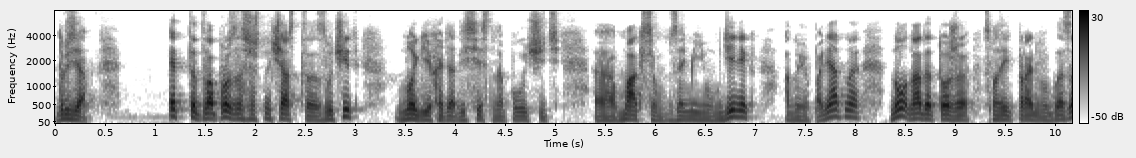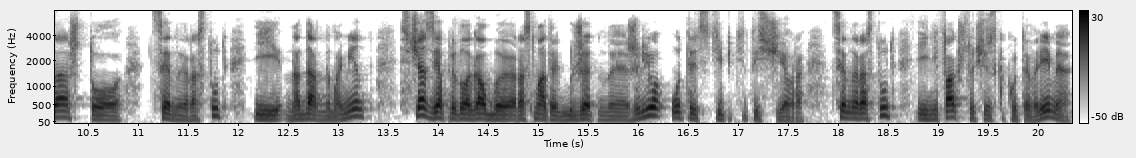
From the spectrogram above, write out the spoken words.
Друзья, этот вопрос достаточно часто звучит. Многие хотят, естественно, получить э, максимум за минимум денег, оно и понятно, но надо тоже смотреть правильно в глаза, что цены растут, и на данный момент сейчас я предлагал бы рассматривать бюджетное жилье от 35 тысяч евро. Цены растут, и не факт, что через какое-то время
